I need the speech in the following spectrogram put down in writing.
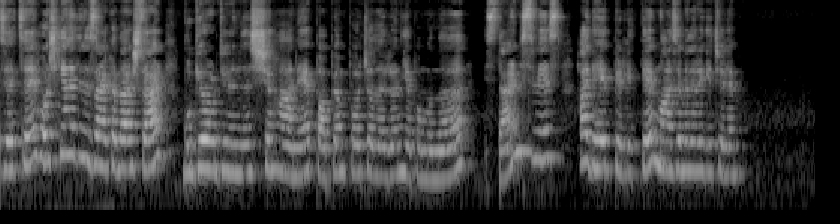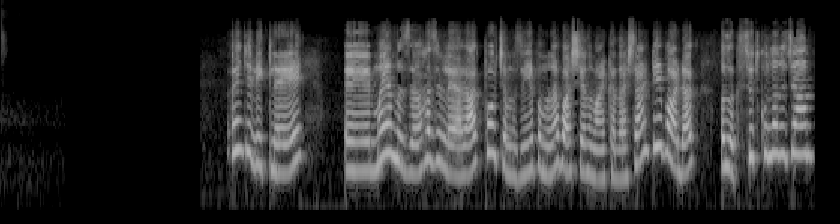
Lezzete hoş geldiniz arkadaşlar. Bu gördüğünüz şahane papyon poğaçaların yapımını ister misiniz? Hadi hep birlikte malzemelere geçelim. Öncelikle e, mayamızı hazırlayarak poğaçamızın yapımına başlayalım arkadaşlar. Bir bardak ılık süt kullanacağım.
